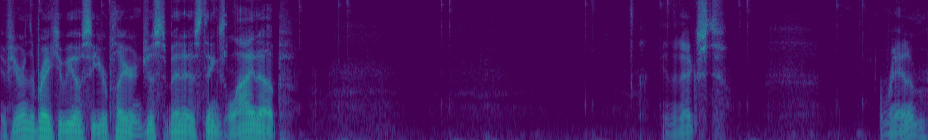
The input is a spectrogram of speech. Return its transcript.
If you're in the break, you'll be able to see your player in just a minute as things line up. In the next random.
